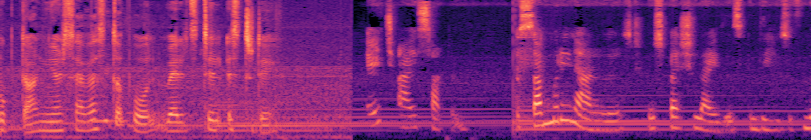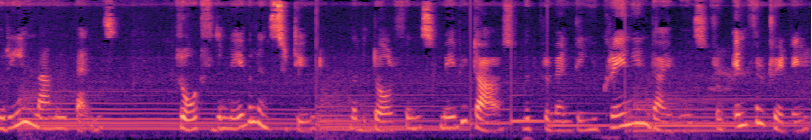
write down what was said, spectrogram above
Bukhta near Sevastopol, where it still is today. H.I. Sutton, a submarine analyst who specializes in the use of marine mammal pens, wrote for the Naval Institute that the dolphins may be tasked with preventing Ukrainian divers from infiltrating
